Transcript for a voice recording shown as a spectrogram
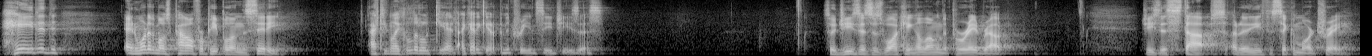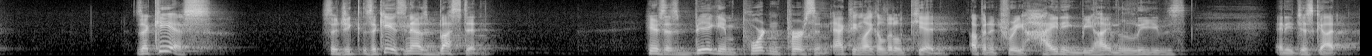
hated and one of the most powerful people in the city, acting like a little kid. I got to get up in the tree and see Jesus. So Jesus is walking along the parade route. Jesus stops underneath the sycamore tree. Zacchaeus. So Zacchaeus now is busted. Here's this big, important person acting like a little kid up in a tree, hiding behind the leaves. And he just got,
